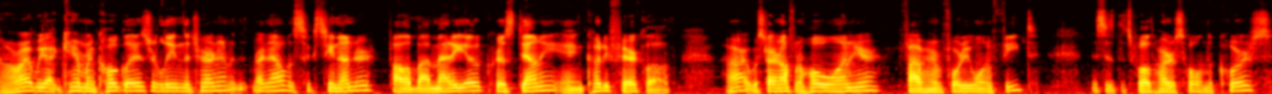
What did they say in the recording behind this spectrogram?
All right, we got Cameron Colglazier leading the tournament right now with 16 under, followed by Matty O, Chris Downey, and Cody Faircloth. All right, we're starting off on hole one here. 541 feet. This is the 12th hardest hole in the course.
